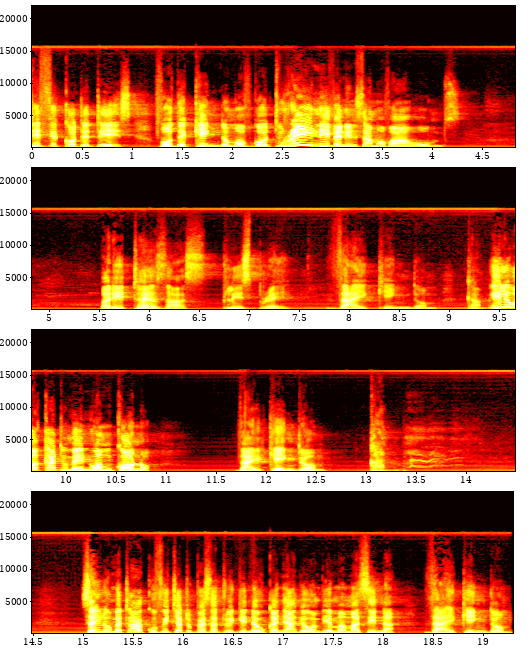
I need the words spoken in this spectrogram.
difficult it is for the kingdom of God to reign even in some of our homes. But He tells us, please pray, Thy kingdom come. Ili wakati umeinua mkono, Thy kingdom come. Sasa ile umetaka kuficha tu pesa twingine ukanyage uambie mama sina, Thy kingdom.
